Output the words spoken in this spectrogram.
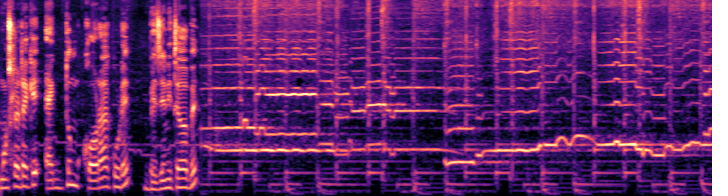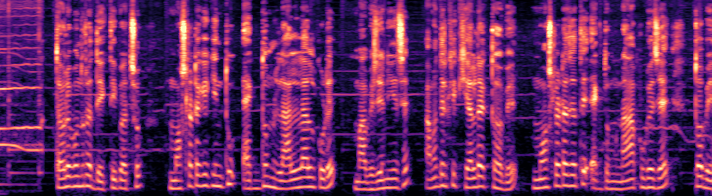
মশলাটাকে একদম কড়া করে ভেজে নিতে হবে। তাহলে বন্ধুরা দেখতেই পাচ্ছ, মশলাটাকে কিন্তু একদম লাল লাল করে মা ভেজে নিয়েছে। আমাদেরকে খেয়াল রাখতে হবে, মশলাটা যাতে একদম না পুড়ে যায়, তবে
